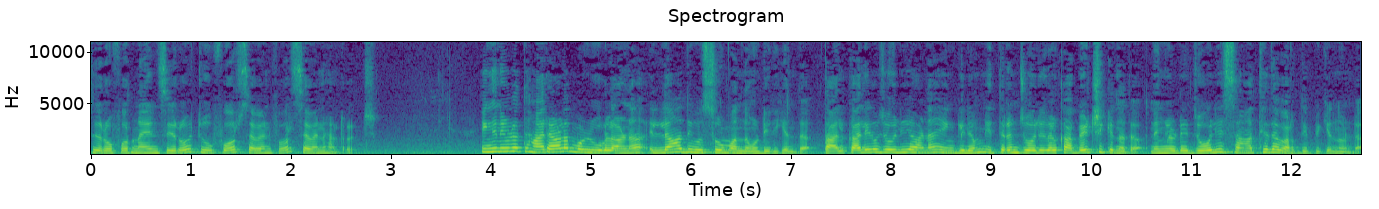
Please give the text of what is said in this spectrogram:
zero four nine zero two four seven four seven hundred. ഇങ്ങനെയുള്ള ധാരാളം ഒഴിവുകളാണ് എല്ലാ ദിവസവും വന്നുകൊണ്ടിരിക്കുന്നത്. താൽക്കാലിക ജോലിയാണ് എങ്കിലും ഇത്തരം ജോലികൾക്ക് അപേക്ഷിക്കുന്നത്. നിങ്ങളുടെ ജോലി സാധ്യത വർദ്ധിപ്പിക്കുന്നുണ്ട്.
